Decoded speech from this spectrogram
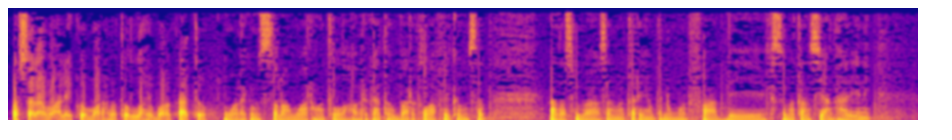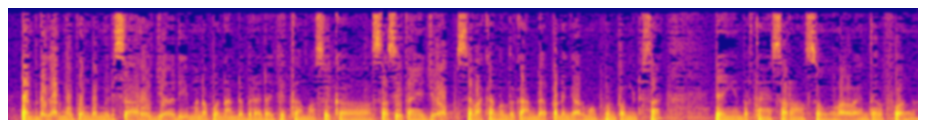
Wassalamualaikum warahmatullahi wabarakatuh. Waalaikumsalam warahmatullahi wabarakatuh. Barakallahu fikum Ustaz atas pembahasan materi yang penuh manfaat di kesempatan siang hari ini. Dan pendengar maupun pemirsa Roja di mana pun Anda berada, kita masuk ke sesi tanya jawab. Silakan untuk Anda, pendengar maupun pemirsa yang ingin bertanya secara langsung line telepon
